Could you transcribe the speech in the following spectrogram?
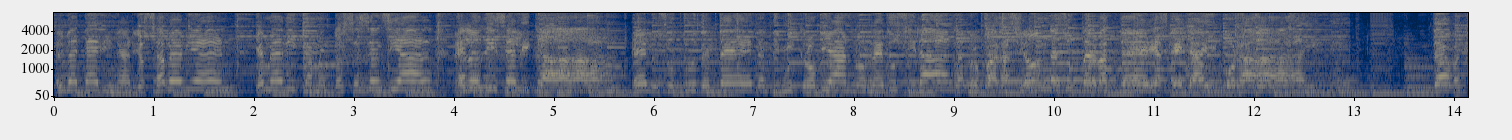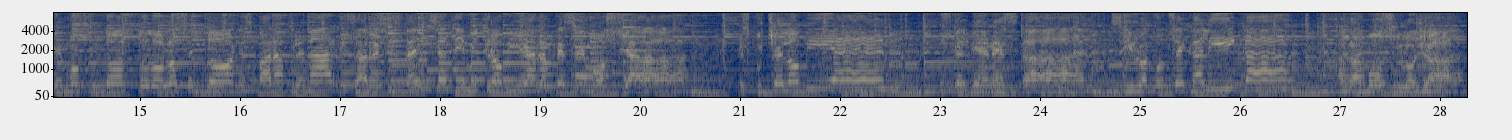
el veterinario sabe bien que medicamento es esencial, me lo dice el ICA. El uso prudente de antimicrobianos reducirá la propagación de superbacterias que ya hay por ahí. Trabajemos juntos todos los sectores para frenar esa resistencia antimicrobiana. Empecemos ya. Escúchelo bien, busca el bienestar. Si lo aconseja el ICA, hagámoslo ya.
